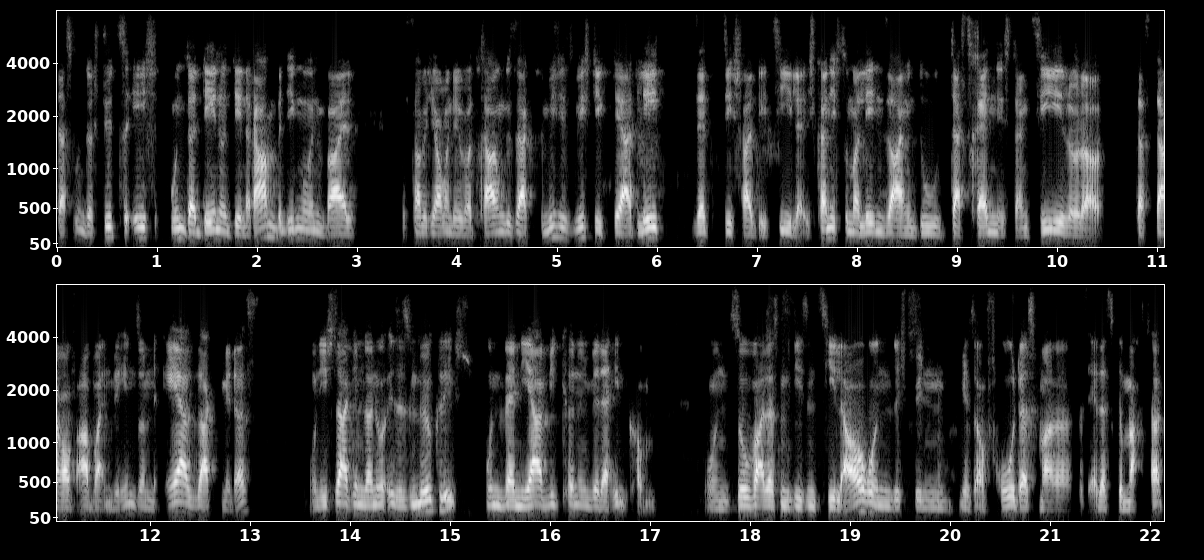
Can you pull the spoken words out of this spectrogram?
das unterstütze ich unter den und den Rahmenbedingungen, weil, das habe ich auch in der Übertragung gesagt, für mich ist wichtig, der Athlet setzt sich halt die Ziele. Ich kann nicht zum Athleten sagen, du, das Rennen ist dein Ziel oder das darauf arbeiten wir hin, sondern er sagt mir das. Und ich sage ihm dann nur, ist es möglich? Und wenn ja, wie können wir da hinkommen? Und so war das mit diesem Ziel auch. Und ich bin jetzt auch froh, dass, mal, dass er das gemacht hat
